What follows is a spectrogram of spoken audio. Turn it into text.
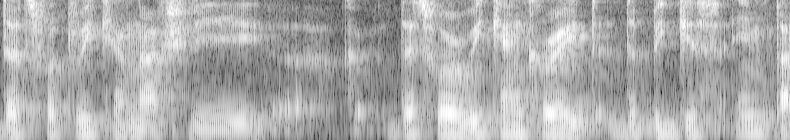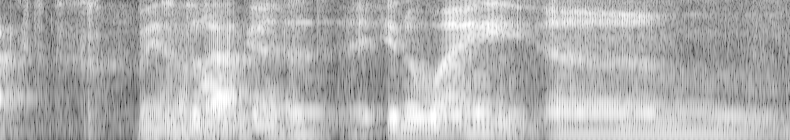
that's what we can actually uh, that's where we can create the biggest impact based And on don't that. forget that in a way, um,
